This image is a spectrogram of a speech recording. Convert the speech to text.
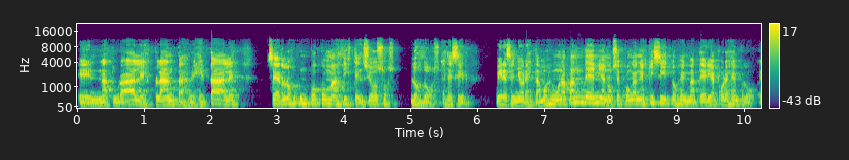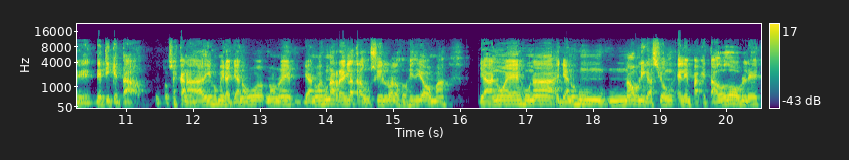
naturales, plantas, vegetales, serlos un poco más distenciosos los dos. Es decir, mire señores, estamos en una pandemia, no se pongan exquisitos en materia, por ejemplo, de etiquetado. Entonces Canadá dijo, mira, ya no, no, ya no es una regla traducirlo a los dos idiomas, ya no es una, ya no es una obligación el empaquetado doble,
